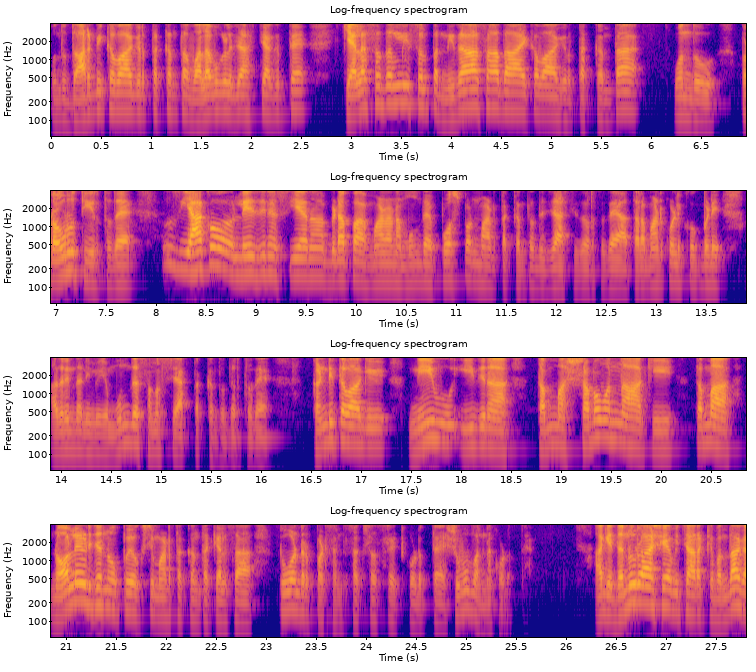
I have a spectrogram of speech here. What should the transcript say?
ಒಂದು ಧಾರ್ಮಿಕವಾಗಿರ್ತಕ್ಕಂಥ ಒಲವುಗಳು ಜಾಸ್ತಿ ಆಗುತ್ತೆ. ಕೆಲಸದಲ್ಲಿ ಸ್ವಲ್ಪ ನಿರಾಸಾದಾಯಕವಾಗಿರ್ತಕ್ಕಂಥ ಒಂದು ಪ್ರವೃತ್ತಿ ಇರ್ತದೆ. ಯಾಕೋ ಲೇಸಿನೆಸ್ ಏನೋ ಬಿಡಪ್ಪ ಮಾಡೋಣ, ಮುಂದೆ ಪೋಸ್ಟ್ಪೋನ್ ಮಾಡ್ತಕ್ಕಂಥದ್ದು ಜಾಸ್ತಿ ತೋರ್ತದೆ ಆ ಥರ ಮಾಡ್ಕೊಳ್ಳಿಕ್ಕೆ ಹೋಗ್ಬೇಡಿ. ಅದರಿಂದ ನಿಮಗೆ ಮುಂದೆ ಸಮಸ್ಯೆ ಆಗ್ತಕ್ಕಂಥದ್ದು ಇರ್ತದೆ. ಖಂಡಿತವಾಗಿ ನೀವು ಈ ದಿನ ತಮ್ಮ ಶ್ರಮವನ್ನು ಹಾಕಿ, ತಮ್ಮ ನಾಲೆಡ್ಜನ್ನು ಉಪಯೋಗಿಸಿ ಮಾಡ್ತಕ್ಕಂಥ ಕೆಲಸ two hundred percent success rate ಕೊಡುತ್ತೆ, ಶುಭವನ್ನು ಕೊಡುತ್ತೆ. ಹಾಗೆ ಧನುರಾಶಿಯ ವಿಚಾರಕ್ಕೆ ಬಂದಾಗ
